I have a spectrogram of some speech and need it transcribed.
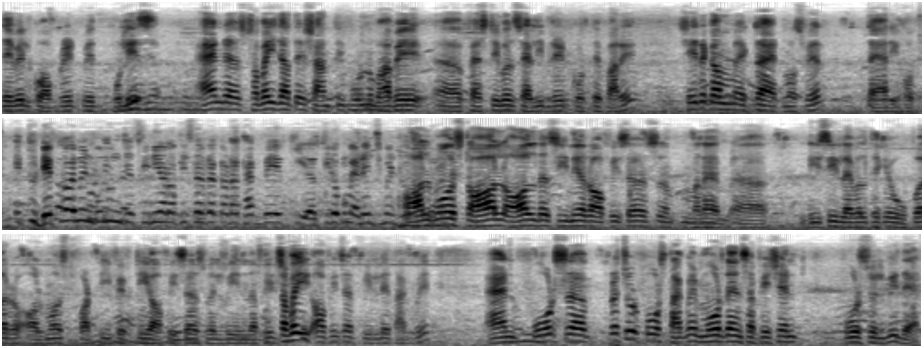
they will cooperate with police and সবাই যাতে শান্তিপূর্ণভাবে ফেস্টিভ্যাল সেলিব্রেট করতে পারে সেই রকম একটা অ্যাটমসফিয়ার তৈরি হবে। একটু ডিপ্লয়মেন্ট বলুন যে সিনিয়র অফিসাররা কারা থাকবে কি রকম arrangement almost all all the senior officers মানে ডিসি লেভেল থেকে উপর almost 40 50 officers will be in the field সবাই অফিসার ফিল্ডে থাকবে। অ্যান্ড ফোর্স প্রচুর ফোর্স থাকবে। More than sufficient force will be there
